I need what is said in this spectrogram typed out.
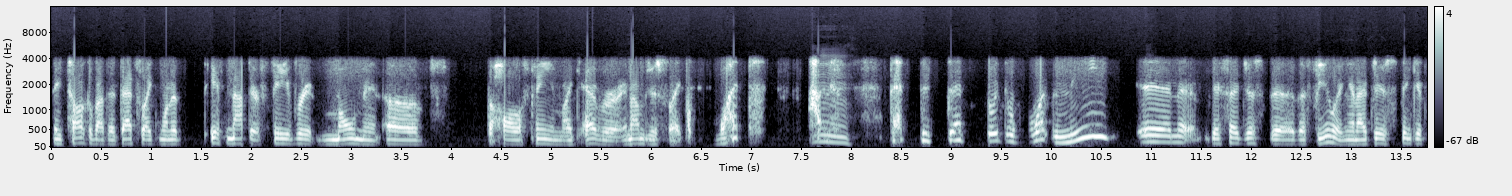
they talk about that. That's like one of if not their favorite moment of the Hall of Fame like ever. And I'm just like what? How, that, that that what me? And they said just the the feeling. And I just think it's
